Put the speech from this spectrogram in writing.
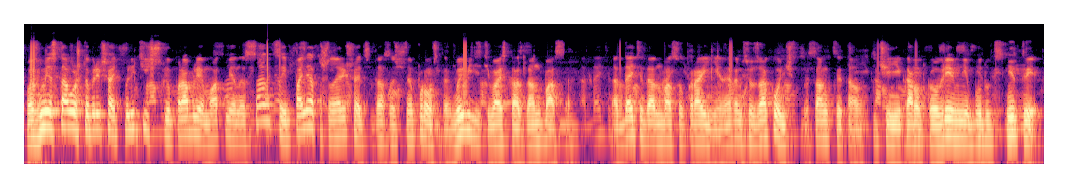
Вот вместо того, чтобы решать политическую проблему отмены санкций, понятно, что она решается достаточно просто. Выведите войска с Донбасса, отдайте Донбасс Украине, на этом все закончится. Санкции там в течение короткого времени будут сняты.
